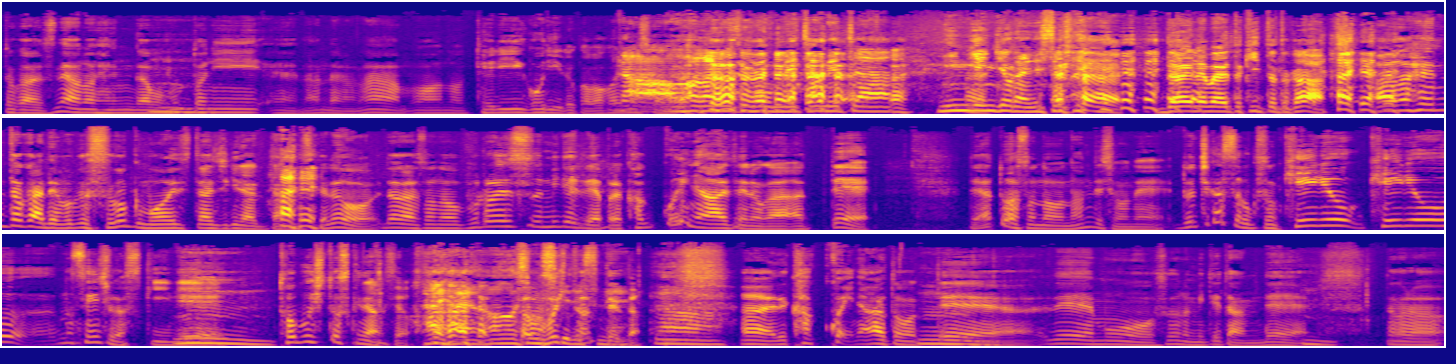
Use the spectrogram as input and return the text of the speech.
とかですね、あの辺がもう本当に、うん、えー、なんだろうな、もうあの、テリー・ゴディとかわかりますかね？わかります。めちゃめちゃ 人間魚雷でしたね。ダイナマイト・キットとか、あの辺とかで僕すごく燃えてた時期だったんですけど、はい、だからそのプロレス見ててやっぱりかっこいいなっていうのがあって、であとはそのなんでしょうね。どっちかっていうと僕その軽量軽量の選手が好きで、うん、飛ぶ人好きなんですよ。はいはい。飛ぶ人っていうか、はい、でかっこいいなと思って、うん、でもうそういうの見てたんで、うん、だから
